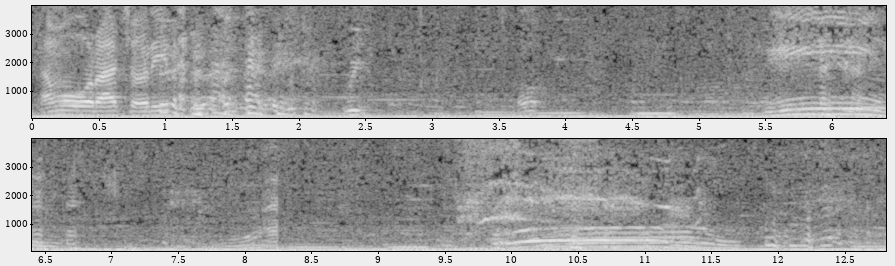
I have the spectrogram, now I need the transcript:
Estamos borrachos ahorita. Uy. Oh. Sí.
